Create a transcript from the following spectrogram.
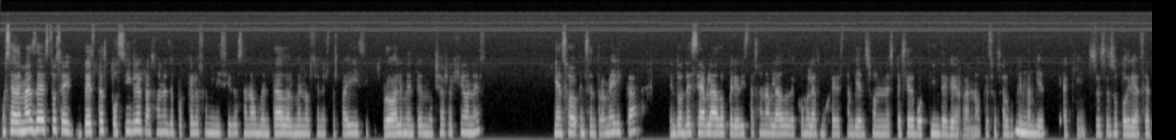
o sea, además de, estos, de estas posibles razones de por qué los feminicidios han aumentado, al menos en este país y probablemente en muchas regiones, pienso en Centroamérica, en donde se ha hablado, periodistas han hablado de cómo las mujeres también son una especie de botín de guerra, ¿no? Que eso es algo que también mm. aquí. Entonces eso podría ser,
